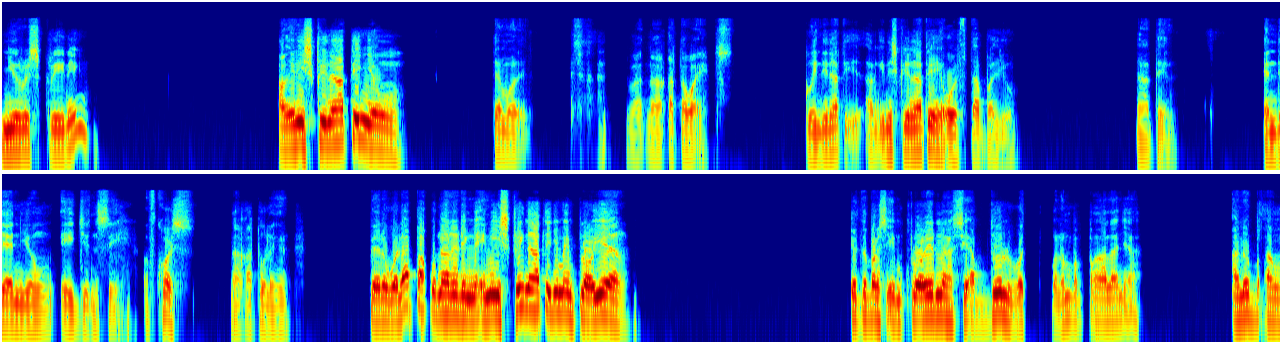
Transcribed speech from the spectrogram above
neuro screening? Ang ini-screen natin yung mo, diba, nakakatawa eh. Kung hindi natin, ang ini-screen natin yung OFW natin. And then yung agency. Of course, nakakatulong yun. Pero wala pa ako narinig na ini-screen natin yung employer. Ito bang si employer na si Abdul, what, walang bang pangalan niya? Ano ba ang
